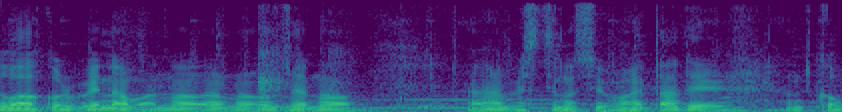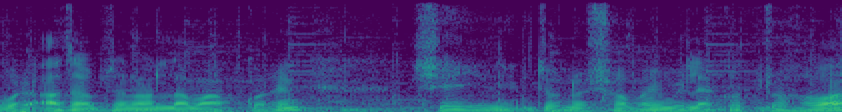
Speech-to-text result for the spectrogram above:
দোয়া করবেন, আমার নানানো যেন বেস্তি নসিব হয়, তাদের কবরে আজাব যেন আল্লাহ মাফ করেন। সেই জন্য সবাই মিলে একত্র হওয়া।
